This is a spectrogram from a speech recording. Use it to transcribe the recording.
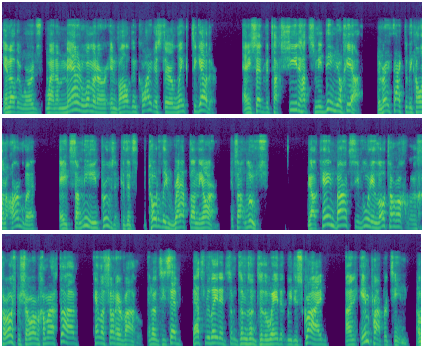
In other words, when a man and woman are involved in coitus, they're linked together. And he said. The very fact that we call an armlet a tzamid proves it because it's totally wrapped on the arm. It's not loose. Ken Lashon Ervahu. In other words, he said that's related sometimes to the way that we describe an improper team of,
